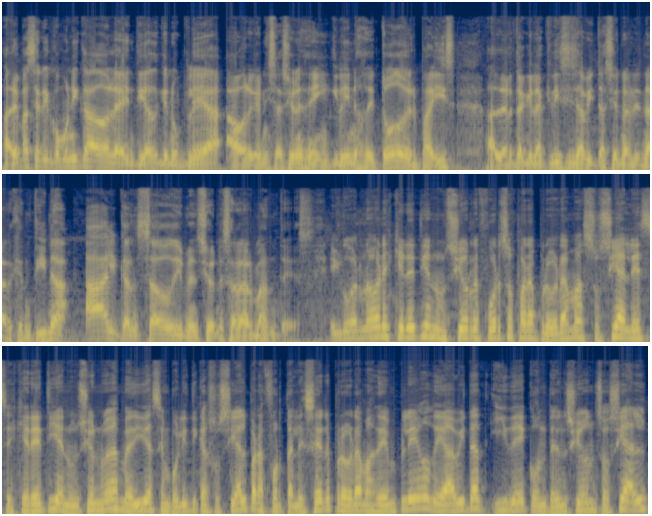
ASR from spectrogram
Además, en el comunicado, la entidad que nuclea a organizaciones de inquilinos de todo el país, alerta que la crisis habitacional en Argentina ha alcanzado dimensiones alarmantes. El gobernador Schiaretti anunció refuerzos para programas sociales. Schiaretti anunció nuevas medidas en política social para fortalecer programas de empleo, de hábitat y de contención social.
